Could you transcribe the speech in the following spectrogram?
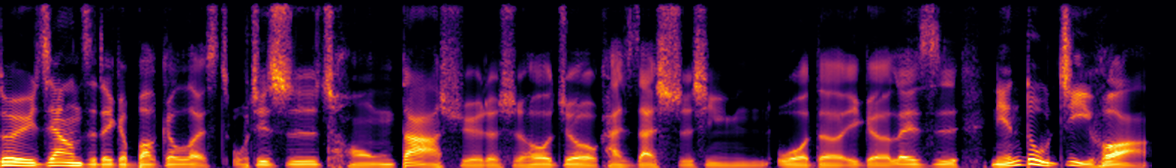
对于这样子的一个 bucket list，我其实从大学的时候就开始在实行我的一个类似年度计划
